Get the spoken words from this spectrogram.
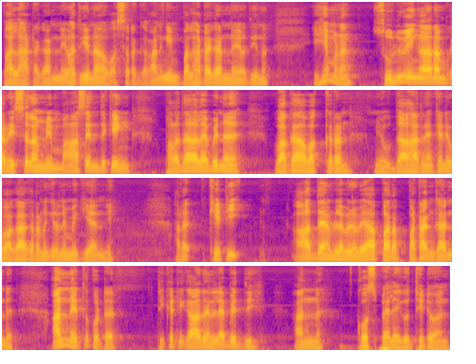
පළහට ගන්න ඒවා තියෙනවා. වසර ගානකින් පළහට ගන්න ඒවා තියෙනවා. එහෙමනම් සුළුවෙන් ආරම්භ කරන ඉස්සලම් මේ මාසෙන් දෙකෙන් පළදාව ලැබෙන වගාවක් කරන්න. මේ උදාහරණයක් කියන්නේ වගා කරන්න කියලා නෙමෙයි කියන්නේ. අර කෙටි ආදායම් ලැබෙන ව්‍යාපාරයක් පටන් ගන්න. අන්න එතකොට ටික ටික ආදායම් ලැබෙද්දි අන්න කොස් පැලයකුත් හිටවන්න.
